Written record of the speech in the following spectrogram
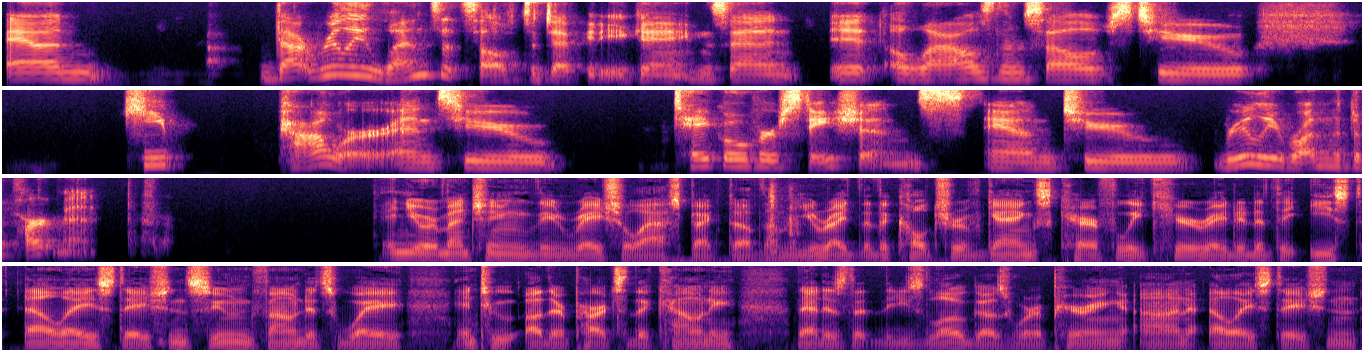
And that really lends itself to deputy gangs and it allows themselves to keep power and to take over stations and to really run the department. And you were mentioning the racial aspect of them. You write that the culture of gangs carefully curated at the East LA station soon found its way into other parts of the county. That is, that these logos were appearing on LA station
